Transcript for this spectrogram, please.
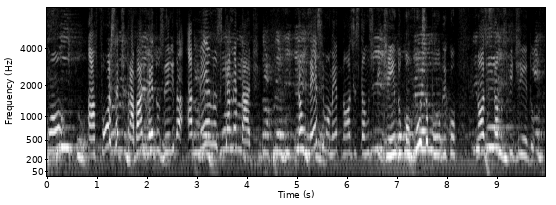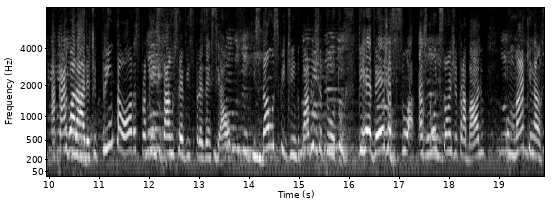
com a força de trabalho reduzida a menos que a metade. Então, nesse momento, nós estamos pedindo concurso público, nós estamos pedindo a carga horária de 30 horas para quem está no serviço presencial. Estamos pedindo para o Instituto que reveja sua, as condições de trabalho com máquinas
